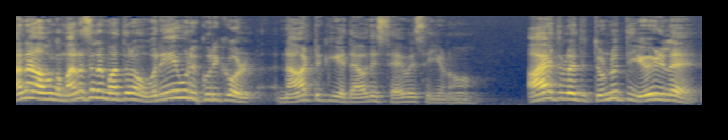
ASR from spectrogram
ஆனால் அவங்க மனசில் மாத்திரம் ஒரே ஒரு குறிக்கோள் நாட்டுக்கு ஏதாவது சேவை செய்யணும். ஆயிரத்தி தொள்ளாயிரத்தி தொண்ணூற்றி ஏழில்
